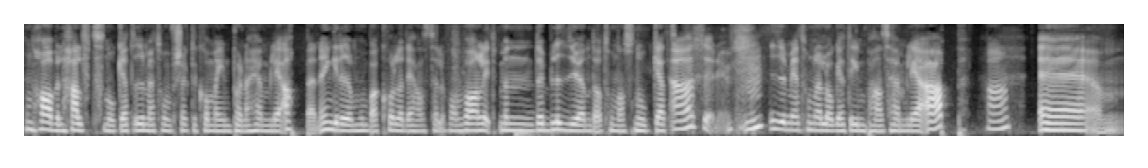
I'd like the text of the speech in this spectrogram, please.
hon har väl halvt snokat i och med att hon försökte komma in på den här hemliga appen. En grej om hon bara kollade i hans telefon vanligt men det blir ju ändå att hon har snokat Ja, så är det. Mm. i och med att hon har loggat in på hans hemliga app. Ja. Ehm,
